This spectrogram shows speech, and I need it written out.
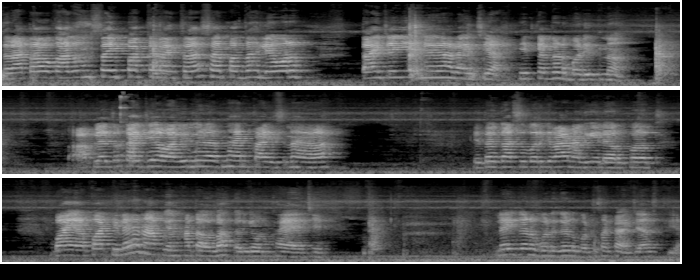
तर आता अजून स्वयंपाक करायचा. स्वयंपाक झाल्यावर ताईच्या येणे घालायच्या. इतक्या गडबडीतनं. आपल्याला तर काही जेवावी मिळत नाही काहीच नाही तिथं गासभर रानात गेल्यावर परत बाया पाटील आहे ना आपल्या हातावर भाकर घेऊन खायचे. लई गडबड गडबड सकाळची असते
